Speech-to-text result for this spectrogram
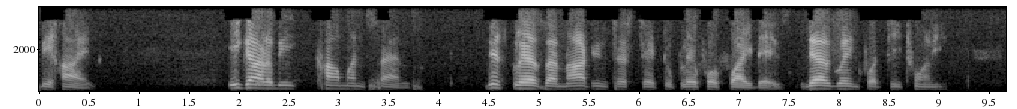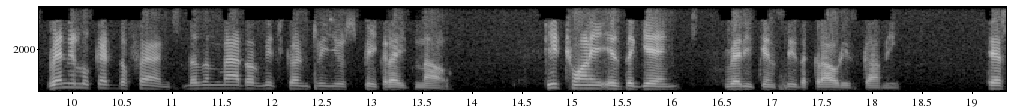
behind. You got to be common sense. These players are not interested to play for five days. They are going for T20. When you look at the fans, doesn't matter which country you speak right now. T20 is the game where you can see the crowd is coming. Test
